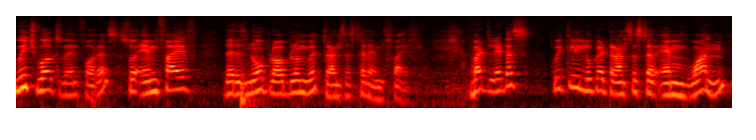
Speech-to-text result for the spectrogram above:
which works well for us. So M5, there is no problem with transistor M5. But let us quickly look at transistor M1.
